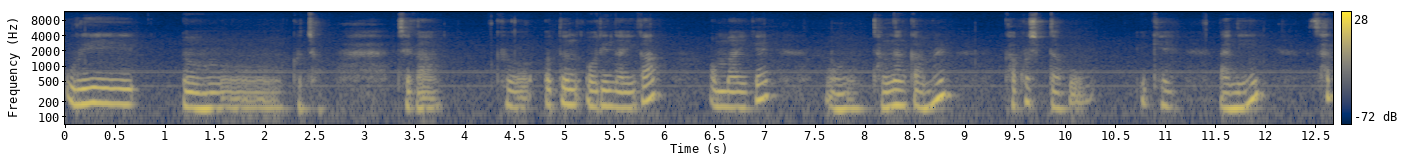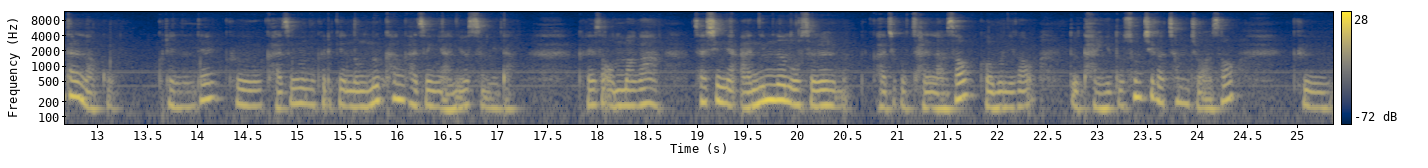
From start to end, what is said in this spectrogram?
우리 어 그쵸 제가 그 어떤 어린아이가 엄마에게 어, 장난감을 갖고 싶다고 이렇게 많이 사달라고 그랬는데 그 가정은 그렇게 넉넉한 가정이 아니었습니다. 그래서 엄마가 자신이 안 입는 옷을 가지고 잘라서 그 어머니가 또 다행히도 솜씨가 참 좋아서 그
